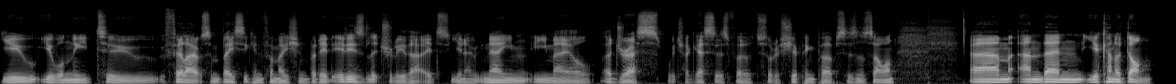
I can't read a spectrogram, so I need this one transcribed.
you you will need to fill out some basic information but it, it is literally that. It's you know name email address which i guess is for sort of shipping purposes and so on. Um, and then you're kind of done.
